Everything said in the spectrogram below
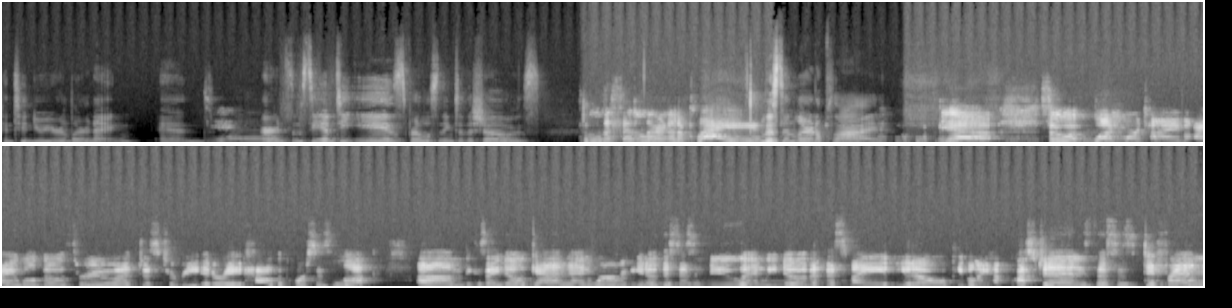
continue your learning and yeah. earn some CMTEs for listening to the shows to listen, learn, and apply. Listen, learn, apply. yeah. So, one more time, I will go through just to reiterate how the courses look. Um, because I know again, and we're, you know, this is new, and we know that this might, you know, people might have questions. This is different.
